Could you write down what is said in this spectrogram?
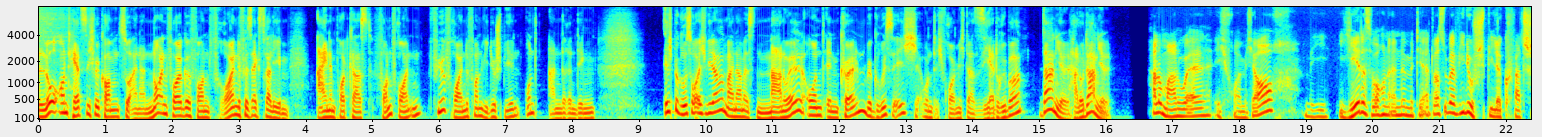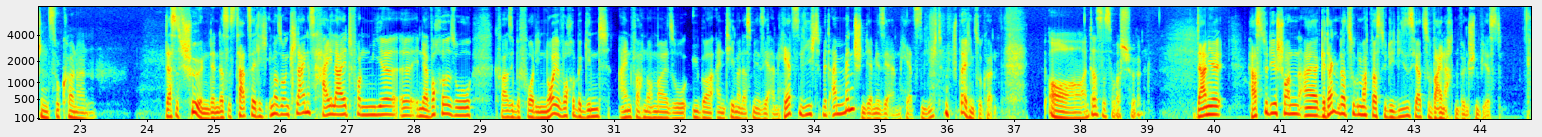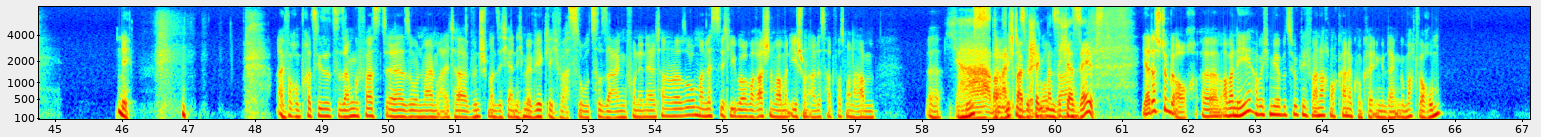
Hallo und herzlich willkommen zu einer neuen Folge von Freunde fürs Extraleben, einem Podcast von Freunden für Freunde von Videospielen und anderen Dingen. Ich begrüße euch wieder. Mein Name ist Manuel und in Köln begrüße ich, und ich freue mich da sehr drüber, Daniel. Hallo Daniel. Hallo Manuel, ich freue mich auch, wie jedes Wochenende mit dir etwas über Videospiele quatschen zu können. Das ist schön, denn das ist tatsächlich immer so ein kleines Highlight von mir äh, in der Woche, so quasi bevor die neue Woche beginnt, einfach nochmal so über ein Thema, das mir sehr am Herzen liegt, mit einem Menschen, der mir sehr am Herzen liegt, sprechen zu können. Oh, das ist aber schön. Daniel, hast du dir schon äh, Gedanken dazu gemacht, was du dir dieses Jahr zu Weihnachten wünschen wirst? Nee. Einfach und präzise zusammengefasst, äh, so in meinem Alter wünscht man sich ja nicht mehr wirklich was sozusagen von den Eltern oder so. Man lässt sich lieber überraschen, weil man eh schon alles hat, was man haben äh, ja, muss. aber manchmal beschenkt man sich sagen. ja selbst. Ja, das stimmt auch. Ähm, aber nee, habe ich mir bezüglich Weihnachten noch keine konkreten Gedanken gemacht. Warum?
